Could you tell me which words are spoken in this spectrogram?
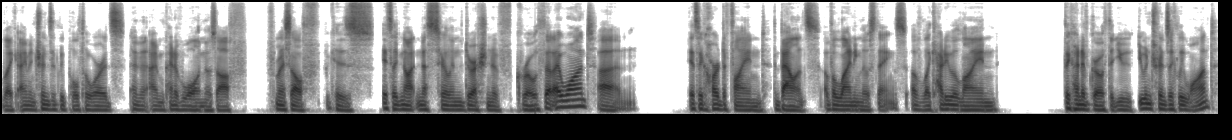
like I'm intrinsically pulled towards and I'm kind of walling those off for myself because it's like not necessarily in the direction of growth that I want. Um, it's like hard to find the balance of aligning those things of like how do you align the kind of growth that you you intrinsically want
